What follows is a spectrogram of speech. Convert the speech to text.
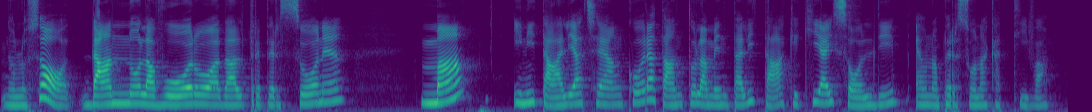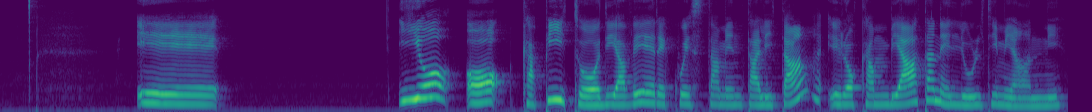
non lo so, danno lavoro ad altre persone, ma in Italia c'è ancora tanto la mentalità che chi ha i soldi è una persona cattiva. E io ho capito di avere questa mentalità e l'ho cambiata negli ultimi anni,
